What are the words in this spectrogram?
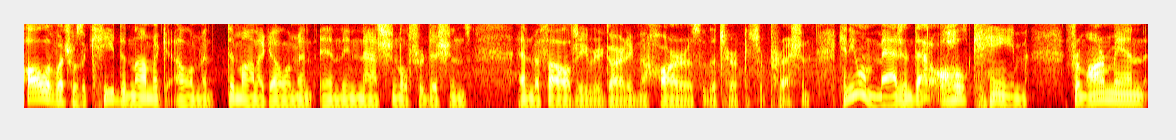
all of which was a key demonic element, demonic element in the national traditions and mythology regarding the horrors of the Turkish oppression. Can you imagine that all came from our man,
